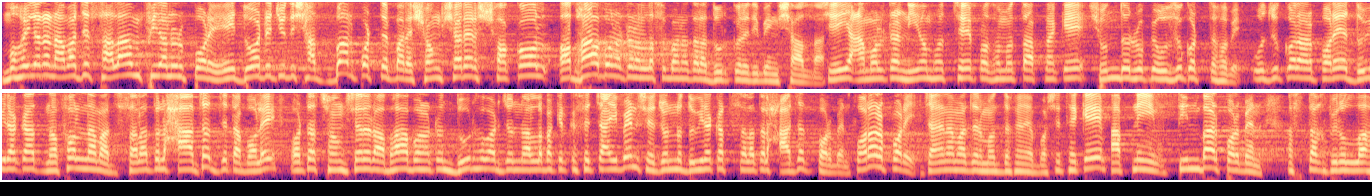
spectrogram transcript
মহিলারা নামাজে সালাম ফিরানোর পরে এই দোয়াটি যদি সাতবার পড়তে পারে, সংসারের সকল অভাব অনটন আল্লাহ সুবাহ তাআলা দূর করে দিবে ইনশাআল্লাহ। সেই আমলটার নিয়ম হচ্ছে প্রথমত আপনাকে সুন্দর রূপে উজু করতে হবে। উজু করার পরে দুই রাকাত নফল নামাজ, সালাতুল হাজাত যেটা বলে, অর্থাৎ সংসারের অভাব অনটন দূর হওয়ার জন্য আল্লাহ পাকের কাছে চাইবেন, সেজন্য দুই রাকাত সালাতুল হাজাত পড়বেন। পড়ার পরে জায়নামাজের মধ্যখানে বসে থেকে আপনি তিনবার পড়বেন, আস্তাগফিরুল্লাহ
